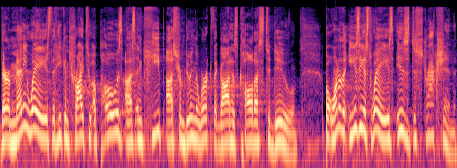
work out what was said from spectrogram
There are many ways that he can try to oppose us and keep us from doing the work that God has called us to do. But one of the easiest ways is distraction,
